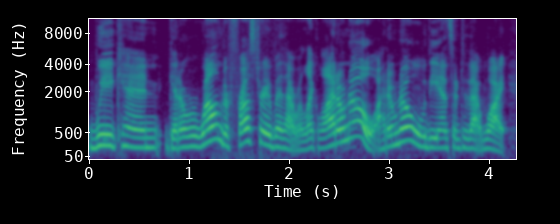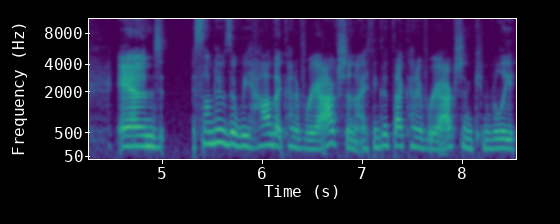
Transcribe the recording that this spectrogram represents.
we can get overwhelmed or frustrated by that. We're like, well, I don't know. I don't know the answer to that why. And sometimes if we have that kind of reaction, I think that that kind of reaction can really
